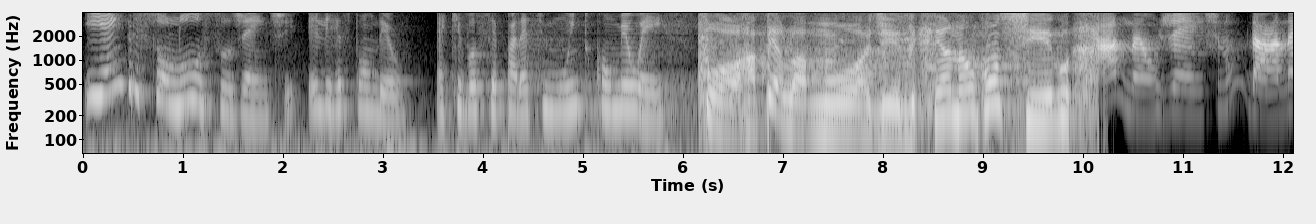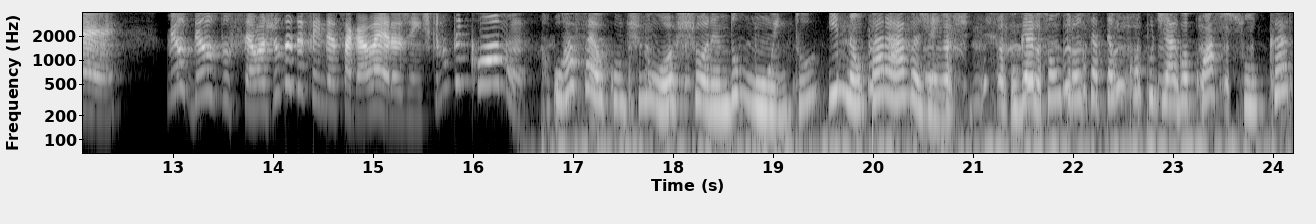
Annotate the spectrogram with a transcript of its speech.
E entre soluços, gente, ele respondeu é que você parece muito com o meu ex. Porra, pelo amor de Deus, eu não consigo. Ah, não, gente, não dá, né? Meu Deus do céu, ajuda a defender essa galera, gente, que não tem como. O Rafael continuou chorando muito e não parava, gente. O garçom trouxe até um copo de água com açúcar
